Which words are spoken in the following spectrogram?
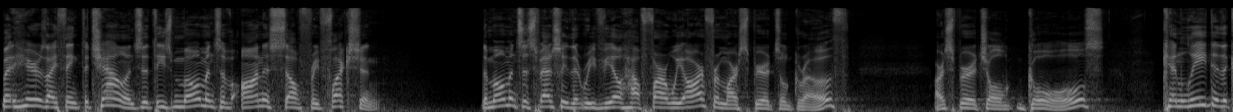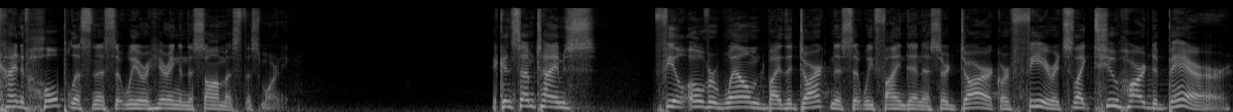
But here's, I think, the challenge that these moments of honest self reflection, the moments especially that reveal how far we are from our spiritual growth, our spiritual goals, can lead to the kind of hopelessness that we were hearing in the psalmist this morning. It can sometimes feel overwhelmed by the darkness that we find in us, or dark, or fear. It's like too hard to bear.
